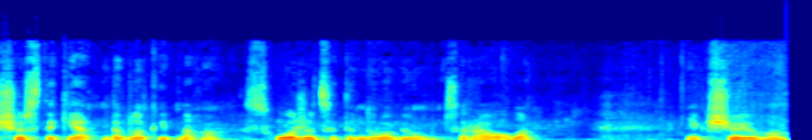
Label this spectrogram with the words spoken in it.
щось таке до блакитного схоже. Це дендробіум цераула. Якщо його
